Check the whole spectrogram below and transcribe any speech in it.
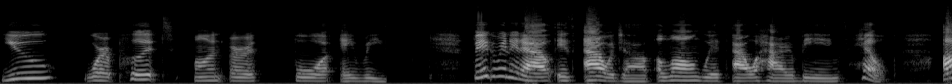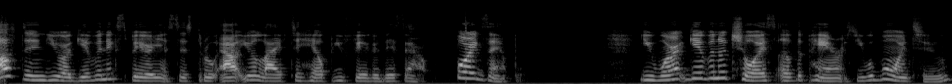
you were put on earth for a reason. Figuring it out is our job, along with our higher being's help. Often you are given experiences throughout your life to help you figure this out. For example, you weren't given a choice of the parents you were born to,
